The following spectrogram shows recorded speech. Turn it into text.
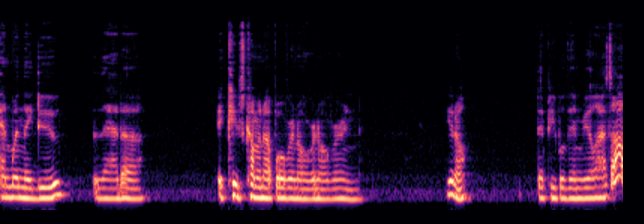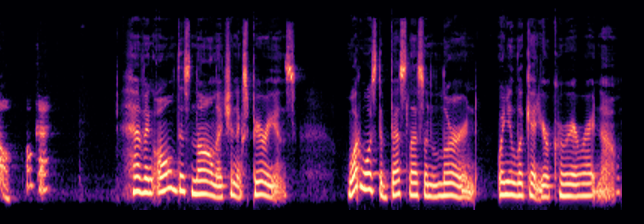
and when they do, that uh, it keeps coming up over and over and over, and you know, that people then realize, oh, okay, Having all this knowledge and experience, what was the best lesson learned when you look at your career right now?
